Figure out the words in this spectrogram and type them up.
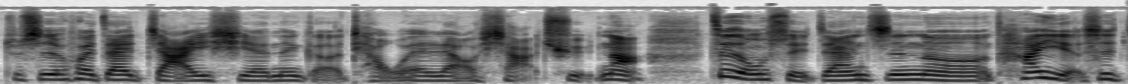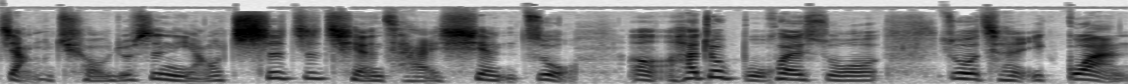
就是会再加一些那个调味料下去。那这种水沾汁呢，它也是讲求就是你要吃之前才现做。嗯，它就不会说做成一罐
